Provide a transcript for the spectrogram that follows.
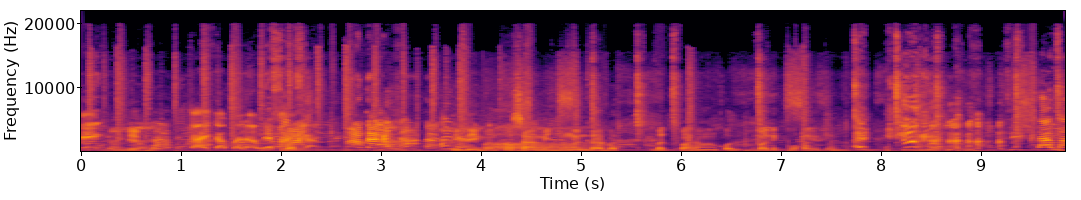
Thank you po. kahit ka, wala mo But, kahit ka. Mga tanong, mga tanong. hindi man po sa amin yung handa, ba't, ba't parang ang kon- balik po kayo dun? Tama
